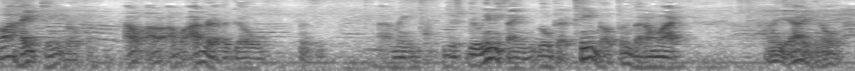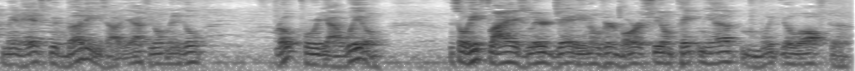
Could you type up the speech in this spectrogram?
Well, I hate team roping. I, I, I'd rather go. I mean, just do anything, go to a team roping. But I'm like, well, yeah, you know, me and Ed's good buddies. I, yeah, if you want me to go rope for you, I will. And so he'd fly his Learjet in over to Bartlesville and pick me up, and we'd go off to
